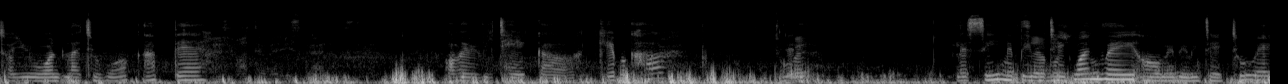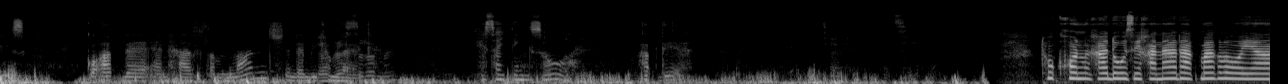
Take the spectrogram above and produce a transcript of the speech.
So you want like to walk up there or maybe we take a cable car and let's see maybe See we how much take it one costs. way or maybe we take two ways go up there and have some lunch and then we come back yes I think so up there Let's see. ทุกคนคะดูสิคะน่ารักมากเลยอะ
